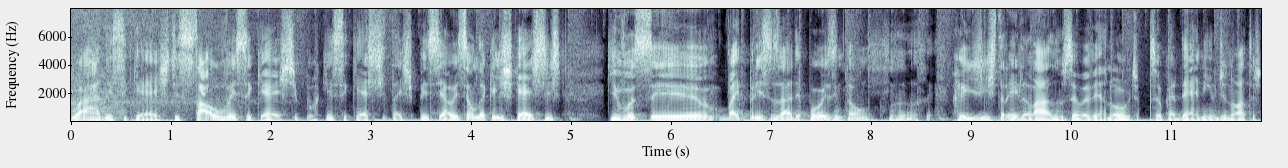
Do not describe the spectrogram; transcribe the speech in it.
Guarda esse cast, salva esse cast, porque esse cast tá especial. Esse é um daqueles casts que você vai precisar depois, então registra ele lá no seu Evernote, no seu caderninho de notas,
